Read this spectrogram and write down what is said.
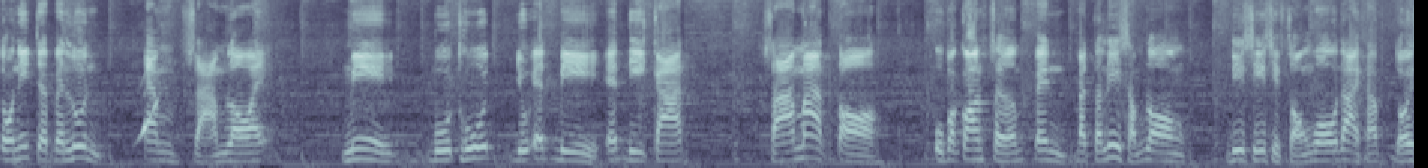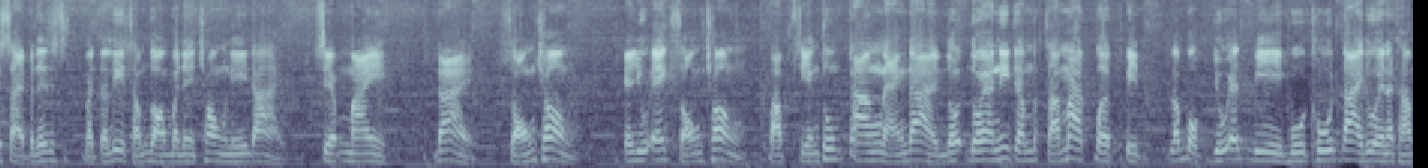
ตัวนี้จะเป็นรุ่น M 300 มีบลูทูธ USB SD card สามารถต่ออุปกรณ์เสริมเป็นแบตเตอรี่สำรอง DC 12 โวลต์ได้ครับ โดยใส่แบตเตอรี่แบตเตอรี่สำรองไปในช่องนี้ได้ เสียบไมค์ได้ 2 ช่อง AUX 2 ช่อง ปรับเสียงทุ้มกลางแหลงได้ โดยโดยอันนี้จะสามารถเปิดปิดระบบ USB บลูทูธได้ด้วยนะครับ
